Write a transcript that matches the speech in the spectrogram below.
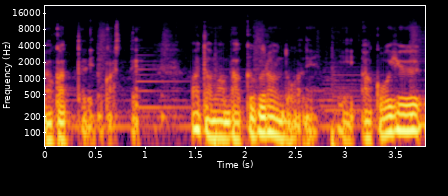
分かったりとかしてあとはまあバックグラウンドがねあこういう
